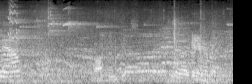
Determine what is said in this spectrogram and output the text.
camera now? Rock, I'm guessing. No, camera.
